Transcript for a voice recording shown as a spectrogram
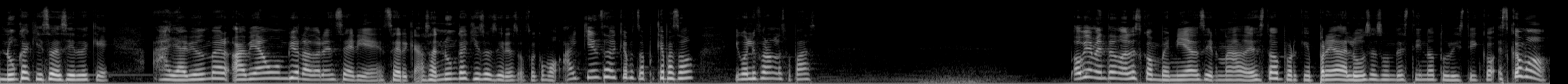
nunca quiso decir de que, ay, había un, había un violador en serie cerca. O sea, nunca quiso decir eso. Fue como, ay, ¿quién sabe qué pasó? ¿Qué pasó? Igual y fueron los papás. Obviamente no les convenía decir nada de esto porque Playa de Luz es un destino turístico. Es como.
